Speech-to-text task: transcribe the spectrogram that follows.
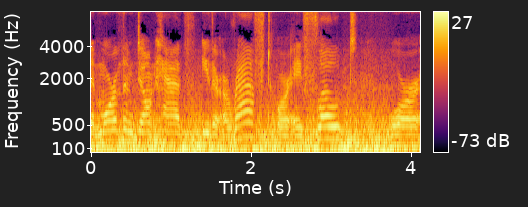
that more of them don't have either a raft or a float or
